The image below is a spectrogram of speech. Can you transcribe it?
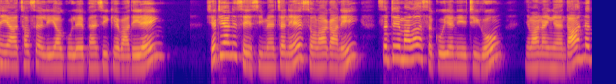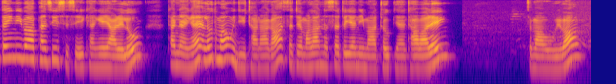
264ယောက်ကိုလည်းဖမ်းဆီးခဲ့ပါသေးတယ်။ရက်120စီမံချက်နဲ့ဇွန်လကနေစက်တင်ဘာလ19ရက်နေ့အထိကိုမြန်မာနိုင်ငံသား2သိန်းနီးပါးဖမ်းဆီးစစ်ဆေးခံခဲ့ရတယ်လို့ထိုင်းနိုင်ငံအလုပ်သမားဝန်ကြီးဌာနကစက်တင်ဘာလ22ရက်နေ့မှာထုတ်ပြန်ထားပါတယ်။ကျွန်မဝေပါ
